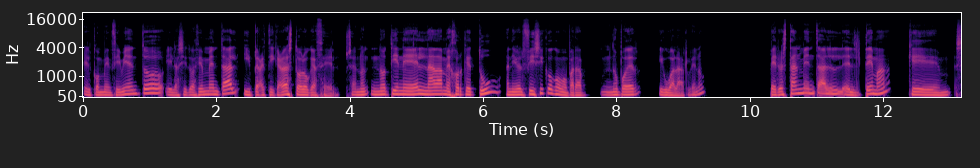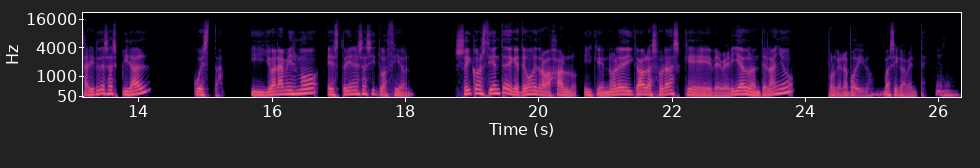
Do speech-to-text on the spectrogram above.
el convencimiento y la situación mental y practicarás todo lo que hace él. O sea, no, no, tiene él nada mejor que tú a nivel físico como para no poder igualarle, ¿no? Pero es tan mental el tema que salir de esa espiral cuesta. Y yo ahora mismo estoy en esa situación. Soy consciente de que tengo que trabajarlo y que no le he dedicado las horas que debería durante el año porque no he podido, básicamente. Uh -huh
